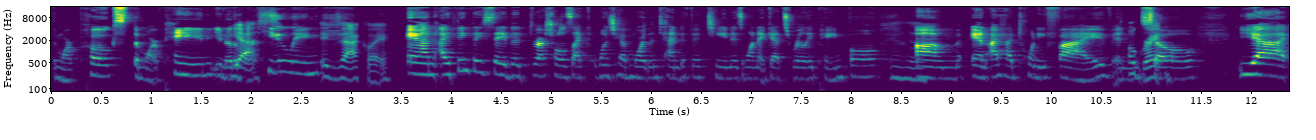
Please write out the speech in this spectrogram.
the more pokes, the more pain. You know, the Yes. more healing. Exactly. And I think they say the threshold is like once you have more than 10 to 15 is when it gets really painful. Mhm. Um, and I had 25. And Oh, great. so, yeah.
